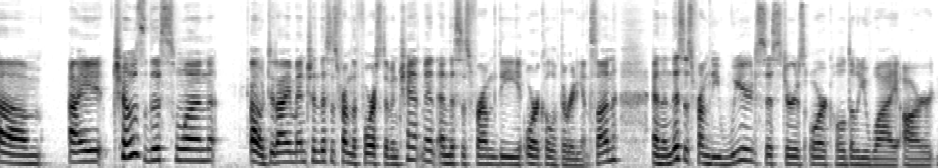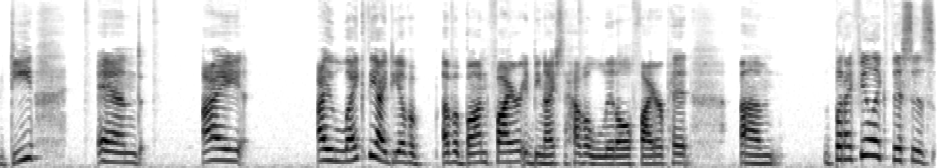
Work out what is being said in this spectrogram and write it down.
Um, I chose this one. Oh, did I mention this is from the Forest of Enchantment, and this is from the Oracle of the Radiant Sun, and then this is from the Wyrd Sisters Oracle W Y R D, and I I like the idea of a of a bonfire. It'd be nice to have a little fire pit, um, but I feel like this is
